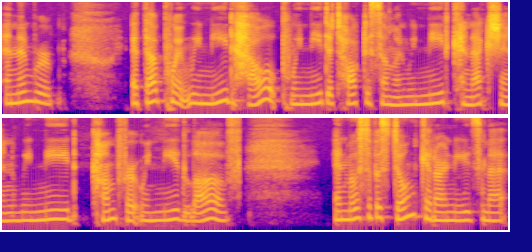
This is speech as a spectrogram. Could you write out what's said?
and then we're at that point we need help. We need to talk to someone. We need connection. We need comfort. We need love. And most of us don't get our needs met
